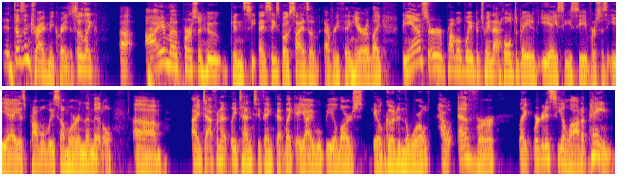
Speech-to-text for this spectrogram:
It doesn't drive me crazy. So, like, uh, I am a person who can see I sees both sides of everything here. Like the answer probably between that whole debate of EACC versus EA is probably somewhere in the middle. Um, I definitely tend to think that like AI will be a large scale good in the world. However, like we're going to see a lot of pain.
